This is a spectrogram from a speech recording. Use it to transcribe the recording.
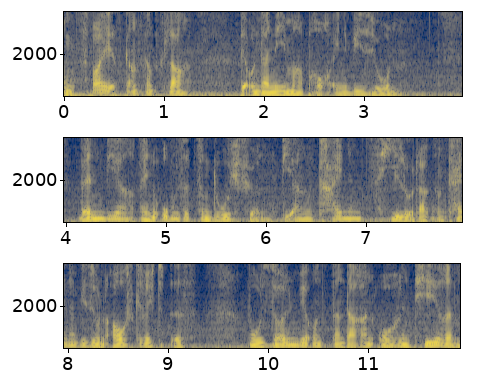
Punkt 2 ist ganz, ganz klar, der Unternehmer braucht eine Vision. Wenn wir eine Umsetzung durchführen, die an keinem Ziel oder an keiner Vision ausgerichtet ist, wo sollen wir uns dann daran orientieren?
